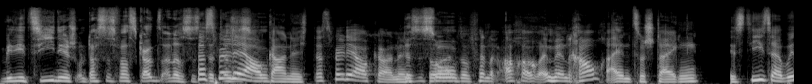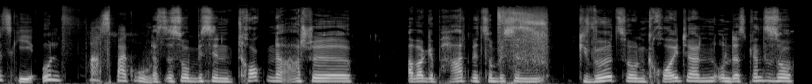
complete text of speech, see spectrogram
medizinisch und das ist was ganz anderes. Das, will ist der so- auch gar nicht. Das will der auch gar nicht. Das ist so- Also von auch, auch in Rauch einzusteigen, ist dieser Whisky unfassbar gut. Das ist so ein bisschen trockene Asche, aber gepaart mit so ein bisschen Gewürze und Kräutern und das Ganze so,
